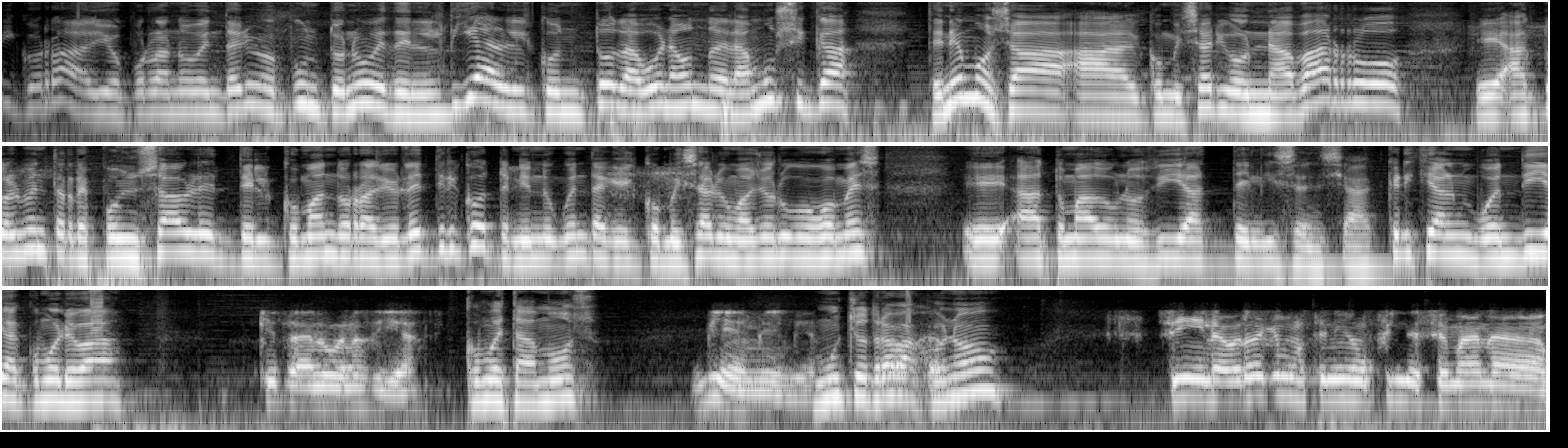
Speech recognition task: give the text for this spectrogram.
Pico Radio por la 99.9 del dial con toda buena onda de la música. Tenemos ya al comisario Navarro, eh, actualmente responsable del comando radioeléctrico, teniendo en cuenta que el comisario mayor Hugo Gómez eh, ha tomado unos días de licencia. Cristian, buen día, ¿cómo le va? ¿Qué tal? Buenos días. ¿Cómo estamos? Bien, bien, bien. Mucho trabajo, ¿no? Sí, la verdad que hemos tenido un fin de semana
